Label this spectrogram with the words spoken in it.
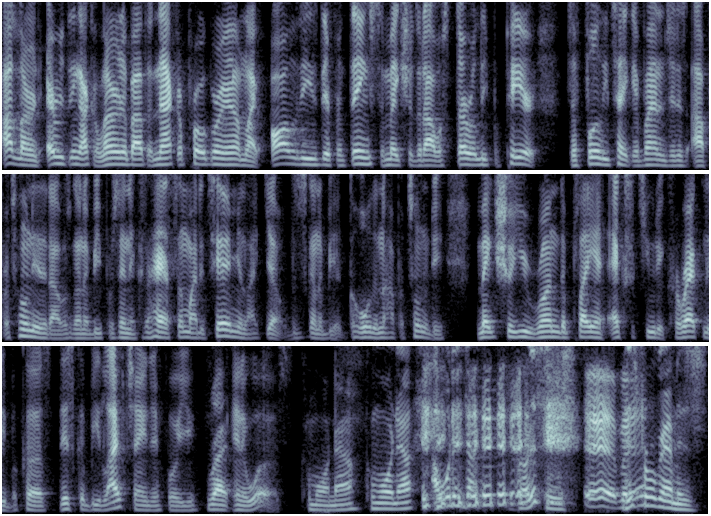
I learned everything I could learn about the NACA program, like all of these different things to make sure that I was thoroughly prepared to fully take advantage of this opportunity that I was going to be presented. Because I had somebody tell me, like, yo, this is going to be a golden opportunity. Make sure you run the play and execute it correctly because this could be life changing for you. Right. And it was. Come on now. Come on now. I would have done. bro, this is Yeah, man. this program is.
